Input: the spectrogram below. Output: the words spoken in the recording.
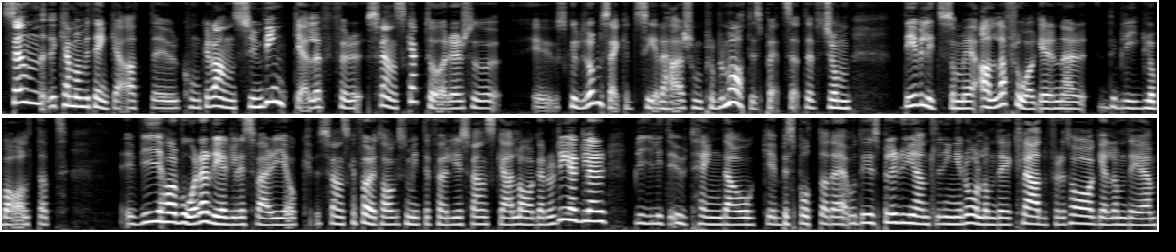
Sen kan man väl tänka att eh, ur konkurrenssynvinkel för svenska aktörer så eh, skulle de säkert se det här som problematiskt på ett sätt eftersom det är väl lite som med alla frågor när det blir globalt att vi har våra regler i Sverige och svenska företag som inte följer svenska lagar och regler blir lite uthängda och bespottade och det spelar ju egentligen ingen roll om det är klädföretag eller om det är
